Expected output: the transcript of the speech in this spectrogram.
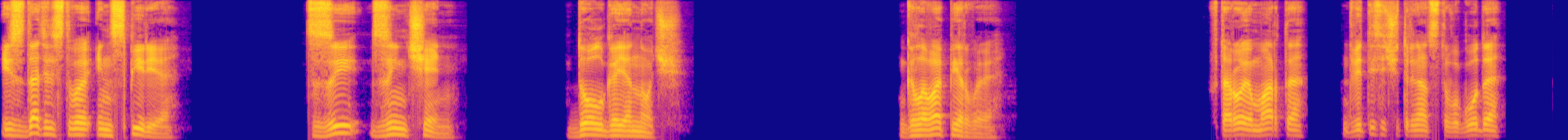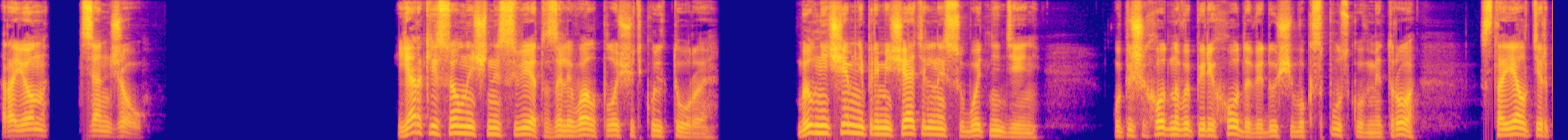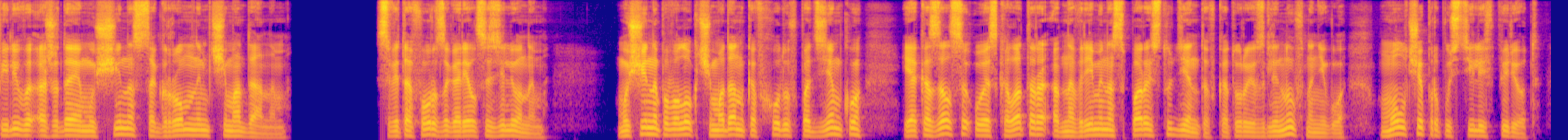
Издательство «Инспирия». Цзы Цзиньчень. Долгая ночь. Глава первая. 2 марта 2013 года. Район Цзянчжоу. Яркий солнечный свет заливал площадь культуры. Был ничем не примечательный субботний день. У пешеходного перехода, ведущего к спуску в метро, стоял терпеливо ожидая мужчина с огромным чемоданом. Светофор загорелся зеленым. Мужчина поволок чемодан ко входу в подземку и оказался у эскалатора одновременно с парой студентов, которые, взглянув на него, молча пропустили вперед.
